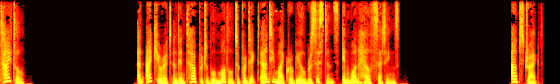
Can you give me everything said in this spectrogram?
Title An accurate and interpretable model to predict antimicrobial resistance in One Health settings. Abstract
